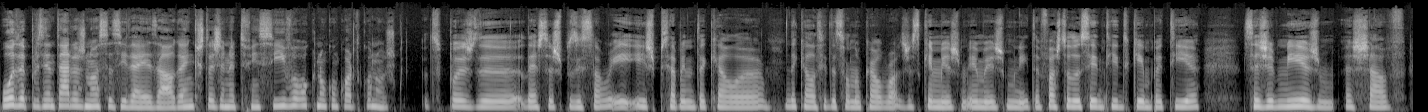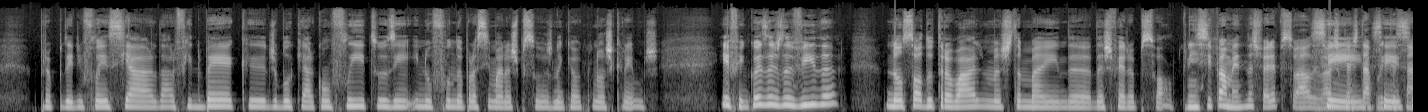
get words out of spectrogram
ou de apresentar as nossas ideias a alguém que esteja na defensiva ou que não concorde connosco. Depois de, desta exposição, e, e, especialmente daquela, daquela citação do Carl Rogers, que é mesmo, é mesmo bonita, faz todo o sentido que a empatia seja mesmo a chave para poder influenciar, dar feedback, desbloquear conflitos e, e, no fundo, aproximar as pessoas naquilo que nós queremos. Enfim, coisas da vida, não só do trabalho, mas também da, da esfera pessoal. Principalmente na esfera pessoal, eu sim, acho que esta aplicação.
